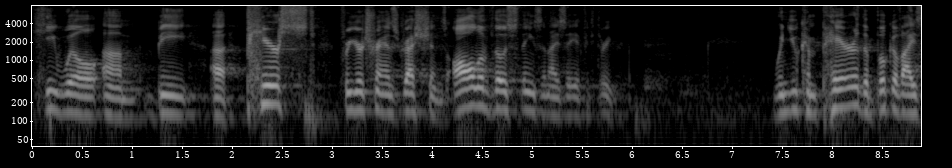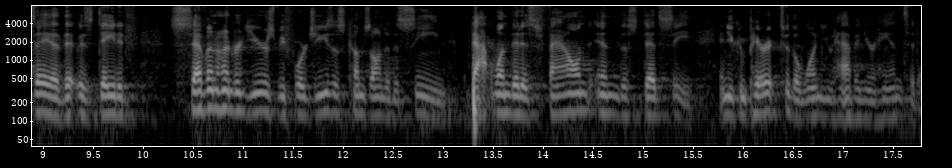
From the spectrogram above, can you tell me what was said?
he will um, be uh, pierced for your transgressions. All of those things in Isaiah 53. When you compare the book of Isaiah that was dated 700 years before Jesus comes onto the scene, that one that is found in this Dead Sea, and you compare it to the one you have in your hand today,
